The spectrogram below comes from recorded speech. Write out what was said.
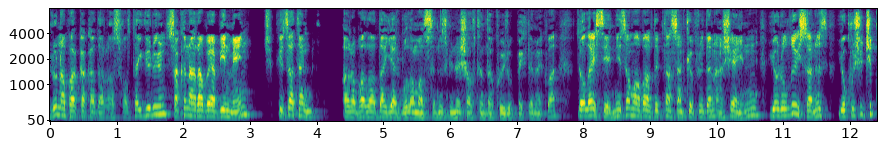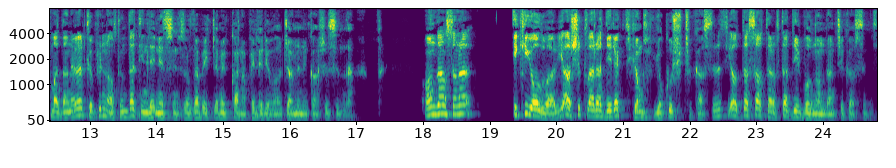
Luna Park'a kadar asfalta yürüyün. Sakın arabaya binmeyin. Çünkü zaten arabalarda yer bulamazsınız. Güneş altında kuyruk beklemek var. Dolayısıyla nizama vardıktan sonra köprüden aşağı inin. Yorulduysanız yokuşu çıkmadan evvel köprünün altında dinlenirsiniz. Orada beklemek kanapeleri var caminin karşısında. Ondan sonra iki yol var. Ya ışıklara direkt yokuş çıkarsınız ya da sağ tarafta Dirbulu'ndan çıkarsınız.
